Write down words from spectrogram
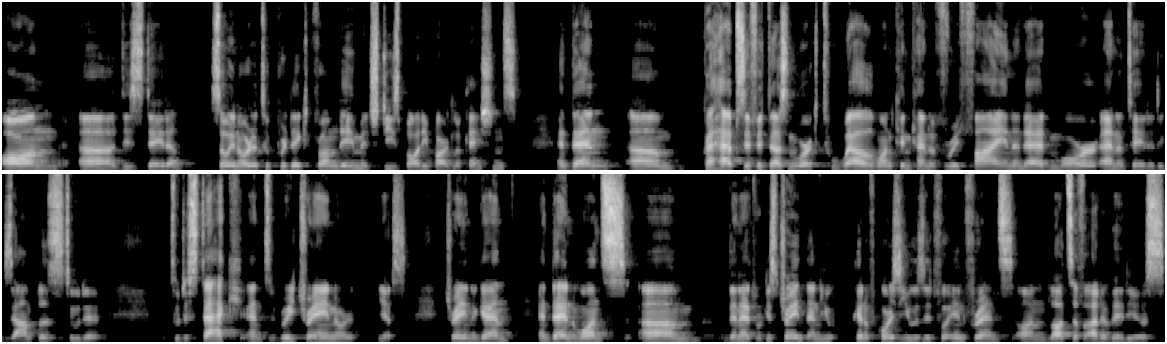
on uh, this data. So in order to predict from the image these body part locations, and then um, perhaps if it doesn't work too well, one can kind of refine and add more annotated examples to the to the stack and retrain or yes, train again. And then once um, the network is trained, then you can of course use it for inference on lots of other videos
